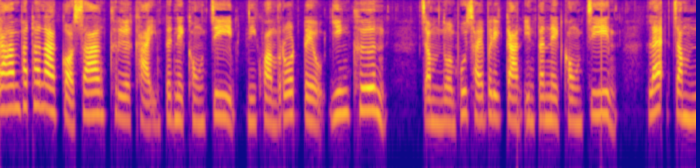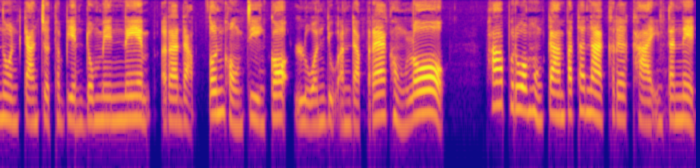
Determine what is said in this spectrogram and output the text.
การพัฒนาก่อสร้างเครือข่ายอินเทอร์เน็ตของจีนมีความรวดเร็วยิ่งขึ้นจำนวนผู้ใช้บริการอินเทอร์เน็ตของจีน และจำนวนการจดทะเบียนโดเมนเนม ระดับต้นของจีนก็ล้วนอยู่อันดับแรกของโลก ภาพรวมของการพัฒนาเครือข่ายอินเทอร์เน็ต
